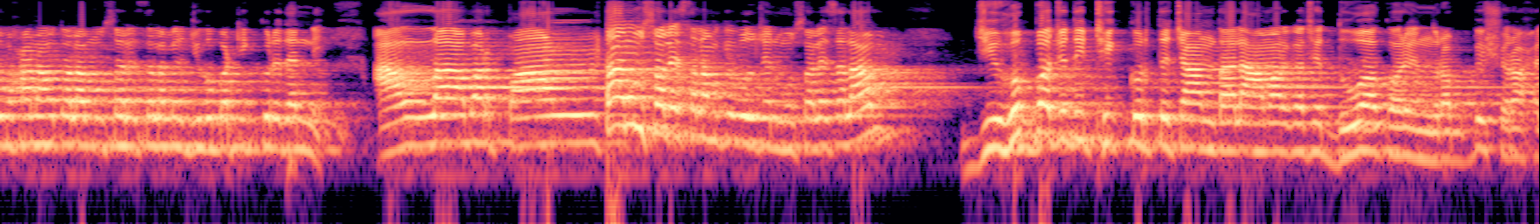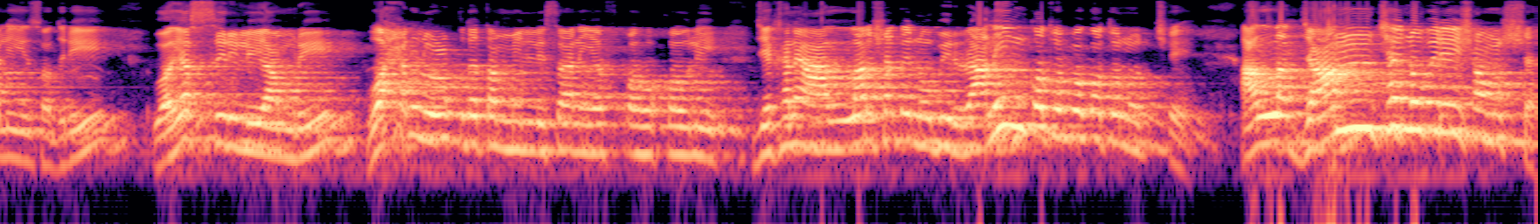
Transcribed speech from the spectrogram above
সুবাহানাহতালা মুসা আলাহ সাল্লামের জিহব্বা ঠিক করে দেননি। আল্লাহ আবার পাল্টা মুসা আলাহ সাল্লামকে বলছেন, মুসা আলাহ সাল্লাম জিহব্বা যদি ঠিক করতে চান, তাহলে আমার কাছে দোয়া করেন রব্বিশ যেখানে আল্লাহর সাথে নবীর রানিং কথোপকথন হচ্ছে। আল্লাহ জানছে নবীর এই সমস্যা।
